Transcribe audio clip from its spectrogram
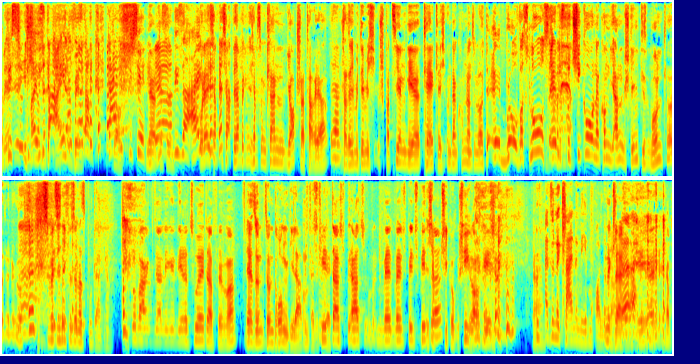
bist du ich weiß, ob ich der eine bin. Das ist doch geiles Klischee. Ja, bist du dieser eine? Oder ich habe ich hab, ich hab, ich hab so einen kleinen Yorkshire Terrier, ja. tatsächlich, mit dem ich spazieren gehe täglich. Und dann kommen dann so Leute, ey Bro, was los? Ey, bist du Chico? Und dann kommen die an und stehen mit diesem Hund. Das fühlt sich nicht besonders gut an. Ja. Chico war der legendäre Zuhälterfilm, wa? Ja, so, so ein Drogendealer habe ich da gespielt. Das, hast du, wer, wer spielt, spielst Ich habe Chico gespielt. Chico, okay. Ja. Also eine kleine Nebenrolle. Eine kleine. ich habe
